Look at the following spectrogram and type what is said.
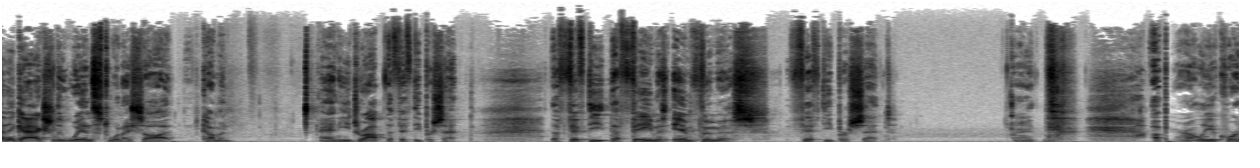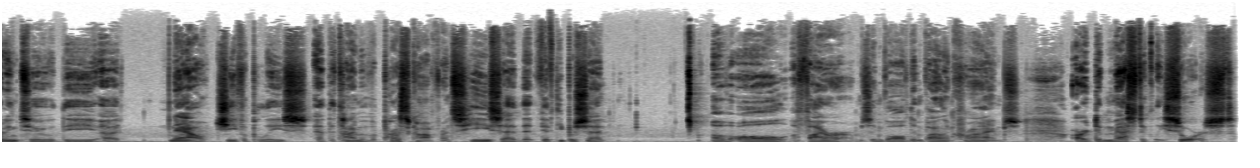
I think I actually winced when I saw it coming, and he dropped the fifty percent, the fifty, the famous, infamous fifty percent. Right. Apparently, according to the uh, now chief of police, at the time of a press conference, he said that 50% of all firearms involved in violent crimes are domestically sourced.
